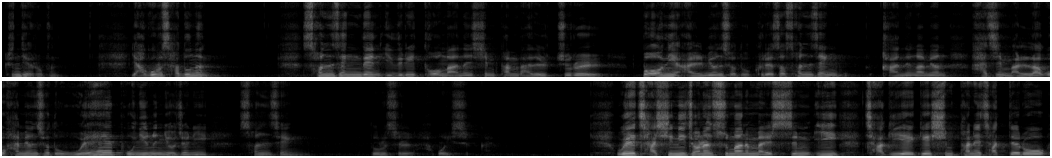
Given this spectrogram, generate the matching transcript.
그런데 여러분, 야고보 사도는 선생된 이들이 더 많은 심판 받을 줄을 뻔히 알면서도 그래서 선생 가능하면 하지 말라고 하면서도 왜 본인은 여전히 선생 노릇을 하고 있을까? 왜 자신이 전한 수많은 말씀이 자기에게 심판의 잣대로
